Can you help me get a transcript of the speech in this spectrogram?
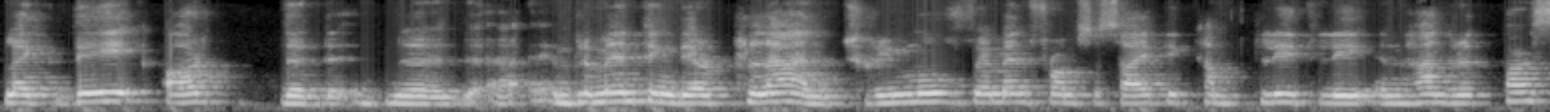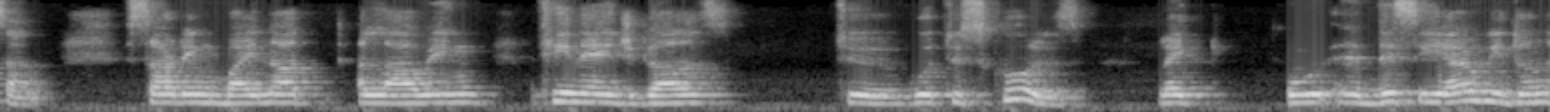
Like they are the, the, the, uh, implementing their plan to remove women from society completely in 100%, starting by not allowing teenage girls to go to schools. Like this year, we don't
